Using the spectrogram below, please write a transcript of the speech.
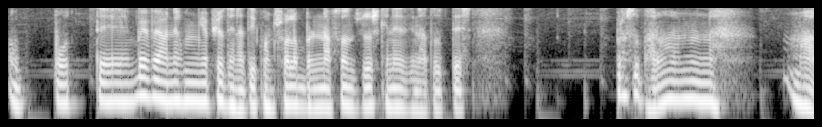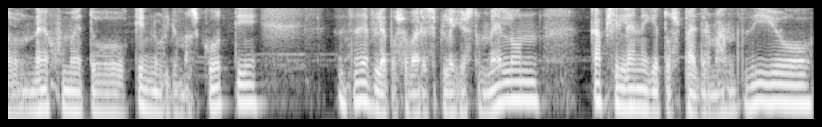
Οπότε βέβαια αν έχουμε μια πιο δυνατή κονσόλα μπορεί να αυτό να τους δώσει και νέες δυνατότητες. Προς το παρόν μάλλον έχουμε το καινούριο μασκότη δεν βλέπω σοβαρές επιλογές στο μέλλον. Κάποιοι λένε για το Spider-Man 2.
